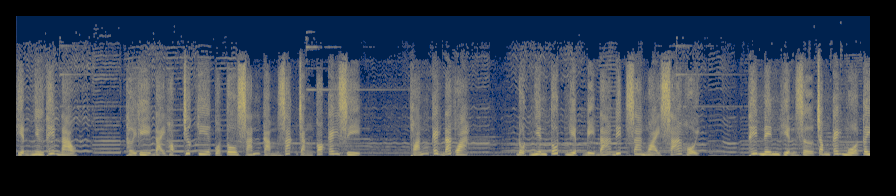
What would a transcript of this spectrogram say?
Hiện như thế nào? Thời kỳ đại học trước kia của tô s á n cảm giác chẳng có cái gì. Thoáng cách đã qua. Đột nhiên tốt nghiệp bị đá đít ra ngoài xã hội. Thế nên hiện giờ trong cái mùa cây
